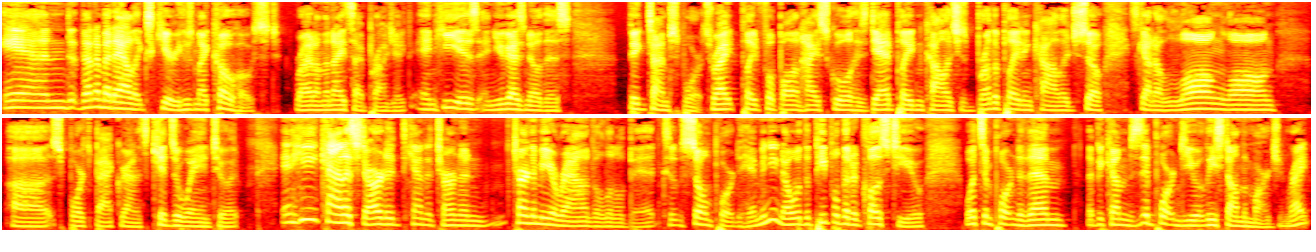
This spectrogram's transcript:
And then I met Alex Kirry, who's my co-host, right, on the Nightside Project. And he is, and you guys know this, big time sports, right? Played football in high school. His dad played in college. His brother played in college. So he's got a long, long, uh, sports background. His kids are way into it. And he kind of started kind of turning, turning me around a little bit because it was so important to him. And you know, the people that are close to you, what's important to them that becomes important to you, at least on the margin, right?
